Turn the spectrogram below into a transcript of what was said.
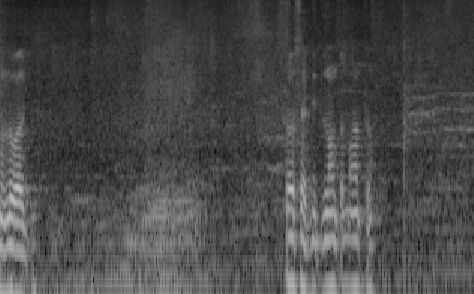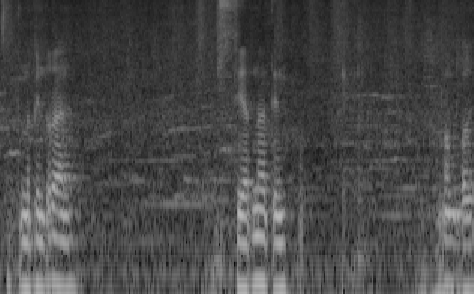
Maluwag. Ito, so, dito lang ito mga ito. Ito na pinturan. Share natin. Mambag.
